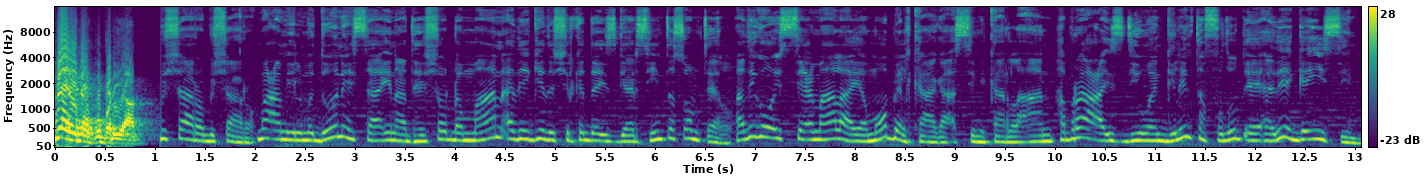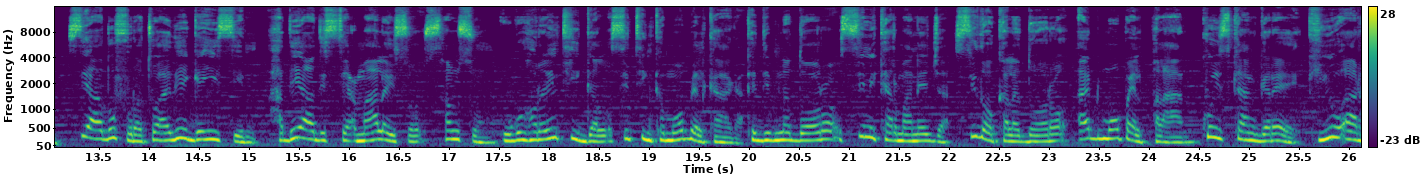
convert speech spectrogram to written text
ilahayna ha ku baryaano. Bishaaro bishaaro. Macamiil ma doonaysaa inaad hesho dhammaan adeegyada shirkadda isgaarsiinta somtel? Adigoo isticmaalaya moobilkaaga simikaar la'aan habraaca isdiiwaangelinta fudud ee adeegga esim. Si aad u furato adeegga esim haddii aad isticmaalayso samsung ugu horayntii gal sitinka moobilkaaga. Kadibna dooro simikar maneja sidoo kale dooro ad mobile plan. Ku iskaan garee q r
